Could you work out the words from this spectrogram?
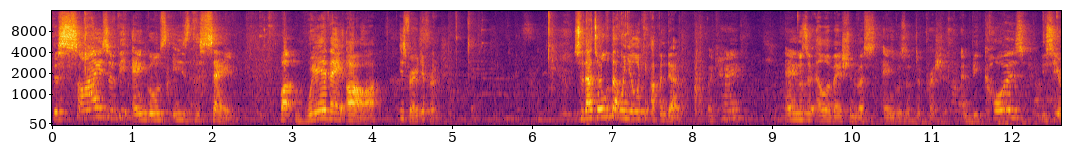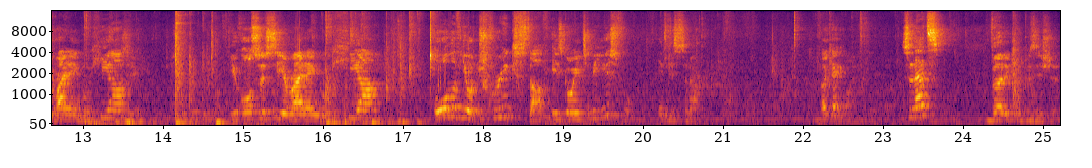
The size of the angles is the same, but where they are is very different. So that's all about when you're looking up and down, okay? Angles of elevation versus angles of depression. And because you see a right angle here, you also see a right angle here, all of your trig stuff is going to be useful in this scenario. Okay, so that's vertical position.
